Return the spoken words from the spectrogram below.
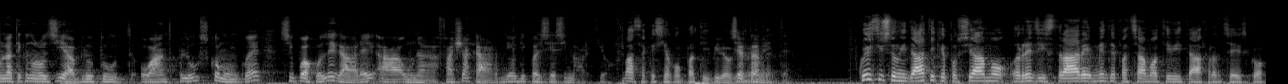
Con la tecnologia Bluetooth o ANT Plus comunque si può collegare a una fascia cardio di qualsiasi marchio. Basta che sia compatibile ovviamente. Certamente. Questi sono i dati che possiamo registrare mentre facciamo attività, Francesco.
